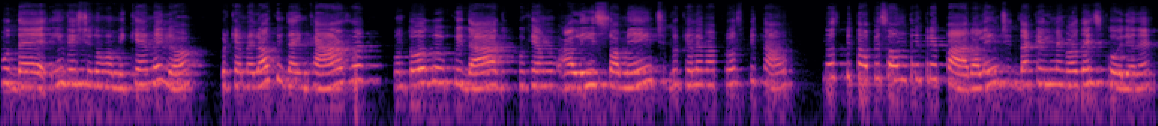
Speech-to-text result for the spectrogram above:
puder investir no home care, é melhor. Porque é melhor cuidar em casa, com todo o cuidado, porque é um- ali somente, do que levar para o hospital. No hospital o pessoal não tem preparo, além de, daquele negócio da escolha, né?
